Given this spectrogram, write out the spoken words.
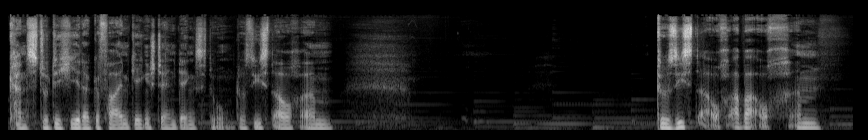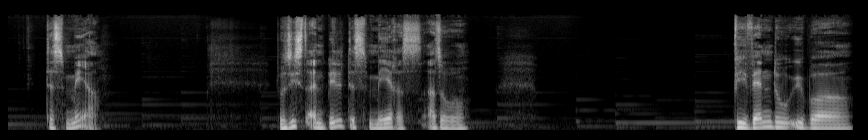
kannst du dich jeder Gefahr entgegenstellen, denkst du. Du siehst auch, ähm, du siehst auch, aber auch ähm, das Meer. Du siehst ein Bild des Meeres, also wie wenn du über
